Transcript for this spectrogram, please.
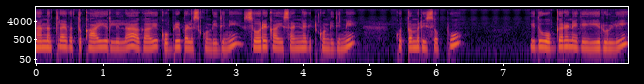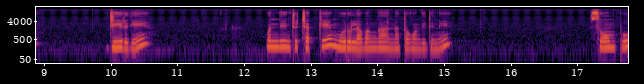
ನನ್ನ ಹತ್ರ ಇವತ್ತು ಕಾಯಿ ಇರಲಿಲ್ಲ, ಹಾಗಾಗಿ ಕೊಬ್ಬರಿ ಬಳಸ್ಕೊಂಡಿದ್ದೀನಿ. ಸೋರೆಕಾಯಿ ಸಣ್ಣಗೆ ಇಟ್ಕೊಂಡಿದ್ದೀನಿ, ಕೊತ್ತಂಬರಿ ಸೊಪ್ಪು, ಇದು ಒಗ್ಗರಣೆಗೆ ಈರುಳ್ಳಿ, ಜೀರಿಗೆ ಒಂದು ಇಂಚು ಚಕ್ಕೆ, ಮೂರು ಲವಂಗ ಅನ್ನ ತೊಗೊಂಡಿದ್ದೀನಿ. ಸೋಂಪು,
